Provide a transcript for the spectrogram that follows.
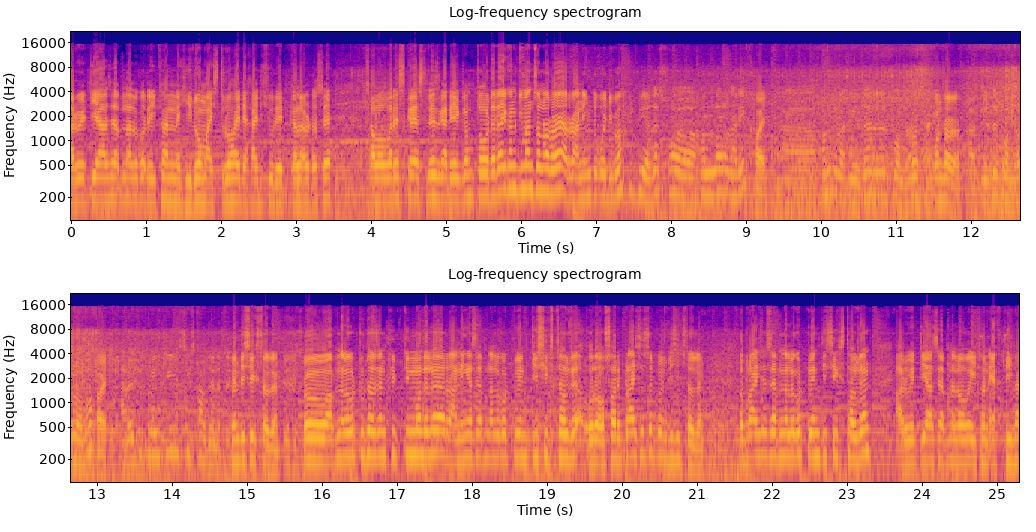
আৰু এতিয়া আছে আপোনালোকৰ এইখন হিৰ' মাইষ্ট্ৰ হয় দেখাই দিছোঁ ৰেড কালাৰত আছে। চাব পাৰে স্ক্ৰেচলেছ গাড়ী একদম। তো দাদা এইখন কিমান চনৰ হয় আৰু ৰানিংটো কৈ দিব? দুহেজাৰ ষোল্লৰ গাড়ী। হয়। দুহেজাৰ পোন্ধৰ চাগে? পোন্ধৰ। দুহেজাৰ পোন্ধৰ হ'ব। হয়। আৰু এইটো টুৱেণ্টি ছিক্স থাউজেণ্ড আছে। টুৱেণ্টি ছিক্স থাউজেণ্ড তো আপোনালোকৰ টু থাউজেণ্ড ফিফটিন মডেল হয় আৰু ৰানিং আছে আপোনালোকৰ twenty six thousand sorry price আছে টুৱেণ্টি ছিক্স থাউজেণ্ড তো প্ৰাইচ আছে আপোনালোকৰ টুৱেণ্টি ছিক্স থাউজেণ্ড আৰু এতিয়া আছে আপোনালোকক এইখন এক্টিভা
